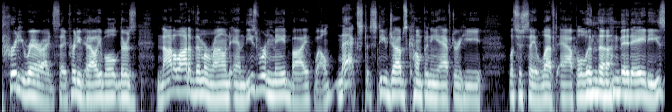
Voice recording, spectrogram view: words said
pretty rare, I'd say, pretty yeah. valuable. There's not a lot of them around, and these were made by, well, NeXT, Steve Jobs' company after he let's just say left Apple in the mid 80s.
